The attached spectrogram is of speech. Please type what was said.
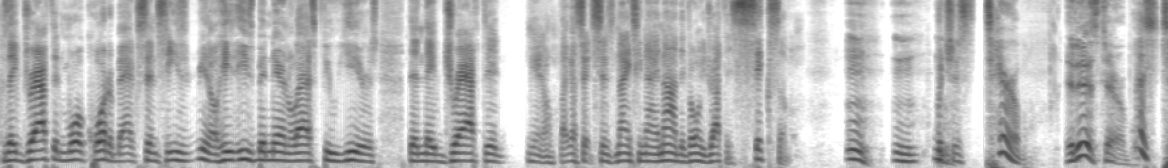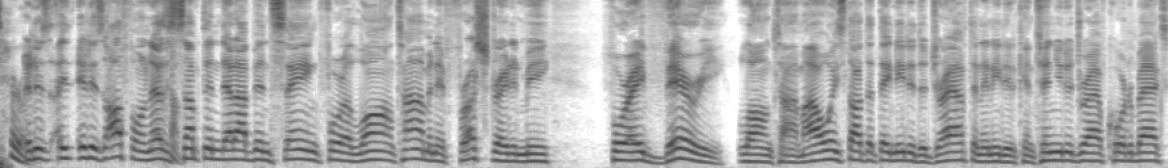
because they've drafted more quarterbacks since he's you know he, he's been there in the last few years than they've drafted. You know, like I said, since 1999, they've only drafted six of them, mm, mm, which mm. is terrible. It is terrible. That's terrible. It is it it is awful, and that is something that I've been saying for a long time, and it frustrated me for a very long time. I always thought that they needed to draft and they needed to continue to draft quarterbacks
